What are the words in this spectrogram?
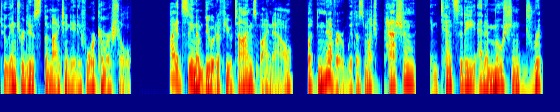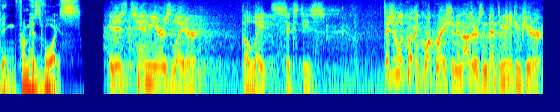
to introduce the 1984 commercial. I had seen him do it a few times by now, but never with as much passion, intensity, and emotion dripping from his voice. It is 10 years later, the late 60s. Digital Equipment Corporation and others invent the mini computer.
